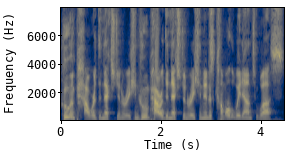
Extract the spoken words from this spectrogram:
who empowered the next generation, who empowered the next generation, and has come all the way down to us.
